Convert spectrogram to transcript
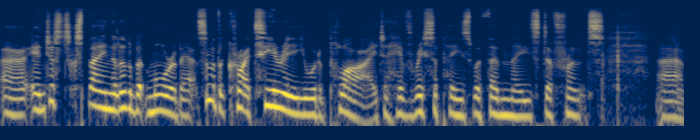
Uh, and just explain a little bit more about some of the criteria you would apply to have recipes within these different uh,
